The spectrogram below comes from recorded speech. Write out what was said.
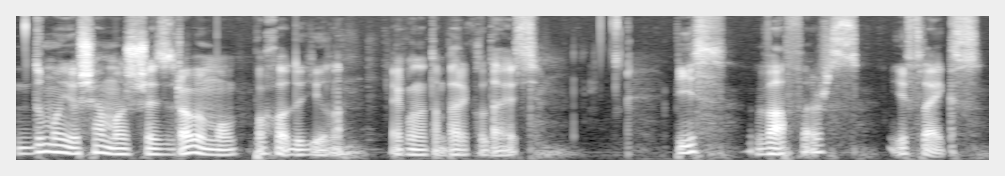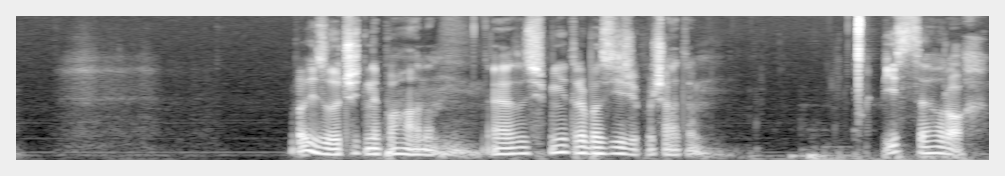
Думаю, ще може щось зробимо по ходу діла, як воно там перекладається. Peace, wafers і flakes. Вроді звучить непогано. Е, значить, мені треба з їжі почати. Піс це горох.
